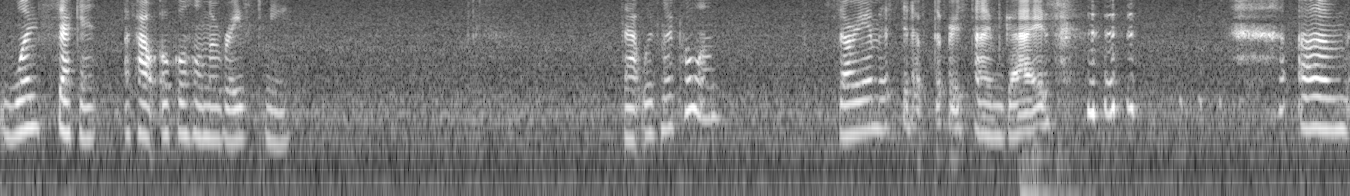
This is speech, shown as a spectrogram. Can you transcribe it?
one second of how Oklahoma raised me. That was my poem. Sorry I messed it up the first time, guys. um,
